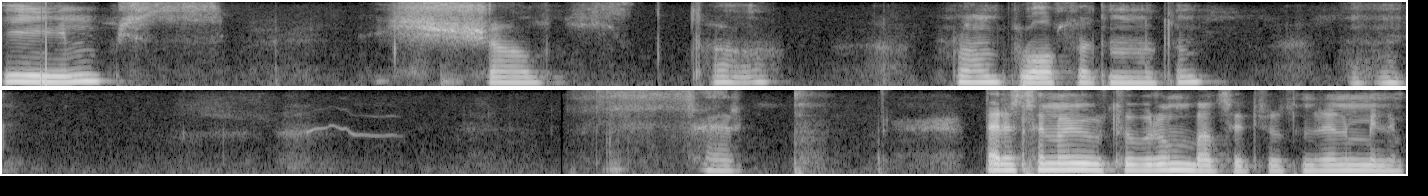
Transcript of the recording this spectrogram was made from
İyiyim. İnşallah. Roblox adını Ser. Berat sen o YouTuber'ı mı bahsediyorsun canım benim?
